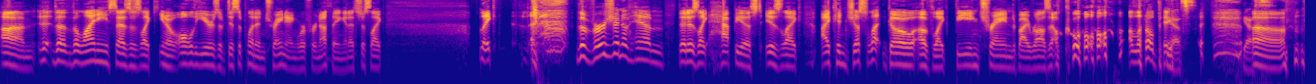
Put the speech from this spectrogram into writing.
Um, the, the the line he says is like, you know, all the years of discipline and training were for nothing, and it's just like, like. the version of him that is like happiest is like I can just let go of like being trained by Ra's al Ghul a little bit. Yes. Yes. Um,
